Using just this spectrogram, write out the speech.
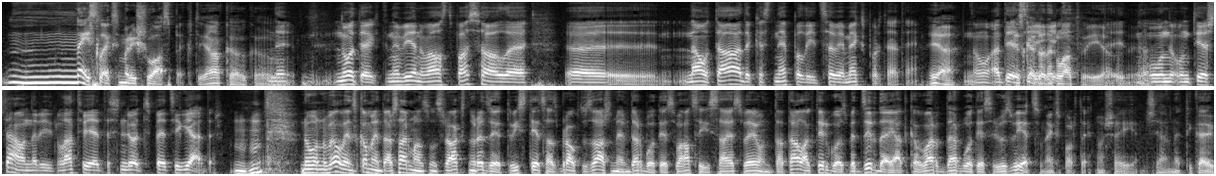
Neizslēgsim arī šo aspektu. Jā, ka, ka... Ne, noteikti neviena valsts pasaulē uh, nav tāda, kas nepalīdz saviem eksportētājiem. Jā, nu, ieskaitot arī Latviju. Jā, jā. Un, un tieši tā, un arī Latvijai tas ļoti spēcīgi jādara. Mm -hmm. nu, un vēl viens komentārs Armāns mums raksta, nu redziet, visi tiecās braukt uz ārzemēm, darboties Vācijas, ASV un tā tālāk tirgos, bet dzirdējāt, ka var darboties arī uz vietas un eksportēt no šejienes. Jā, ne tikai,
